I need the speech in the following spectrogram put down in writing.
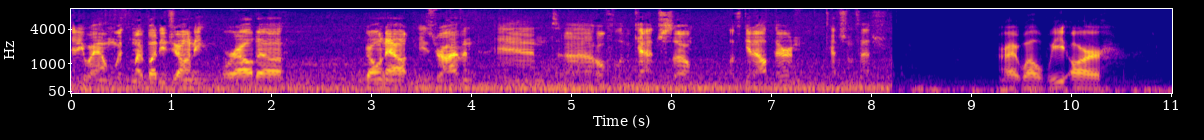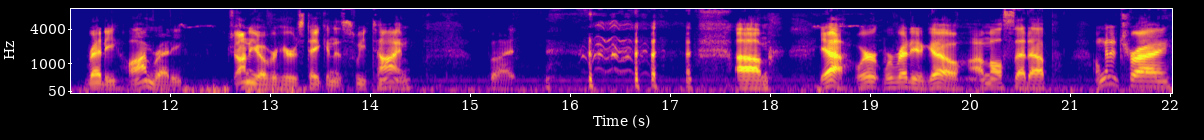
anyway, I'm with my buddy Johnny. We're out, uh, going out. He's driving, and uh, hopefully we catch. So let's get out there and catch some fish. All right, well, we are ready. Well, I'm ready. Johnny over here is taking his sweet time, but um, yeah, we're, we're ready to go. I'm all set up. I'm gonna try,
